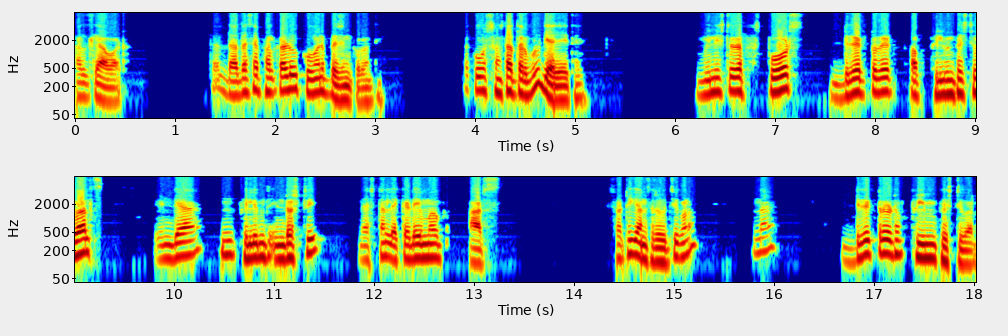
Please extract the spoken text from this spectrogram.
फाल्के आवार्ड तो दादा साहेब फाल्के आवार्ड को मैंने प्रेजेंट करती कौन संस्था तरफ दि जाए minister of sports directorate of film festivals India film industry national academy of arts सठिक आंसर हो ନା ডিরেক্টরেট অফ ফিল্ম ফেস্টিভাল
